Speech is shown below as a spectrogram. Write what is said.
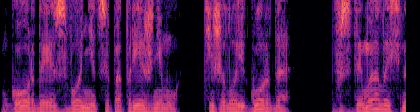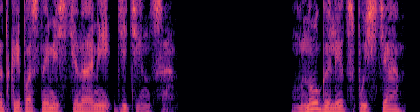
гордая звонница по-прежнему, тяжело и гордо, вздымалась над крепостными стенами детинца. Много лет спустя,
